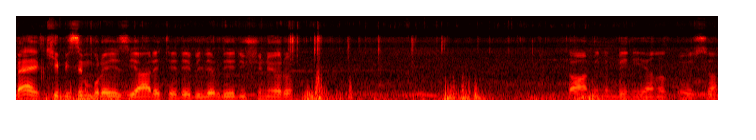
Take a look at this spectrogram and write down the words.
belki bizim burayı ziyaret edebilir diye düşünüyorum. Tahminim beni yanıltmıyorsa.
